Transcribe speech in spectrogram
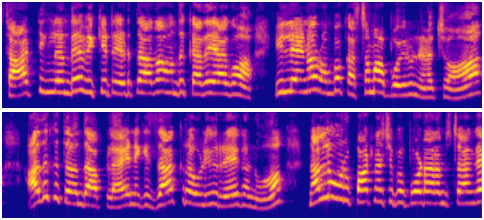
ஸ்டார்டிங்ல இருந்தே விக்கெட் எடுத்தாதான் வந்து கதையாகும். இல்லைன்னா ரொம்ப கஷ்டமா போயிடும் நினைச்சோம். அதுக்கு தகுந்தாப்புல இன்னைக்கு ஜாக் ரவுலியும் ரேகனும் நல்ல ஒரு பார்ட்னர்ஷிப்பை போட ஆரம்பிச்சிட்டாங்க.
